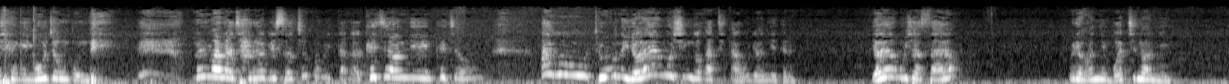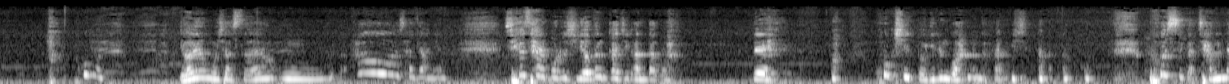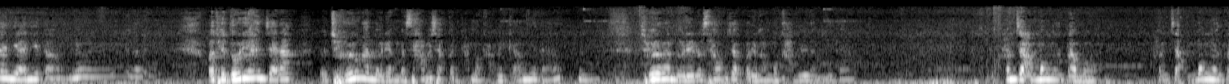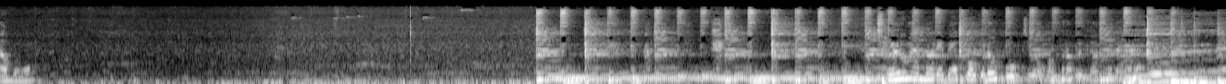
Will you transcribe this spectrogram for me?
생이 요 정도인데 얼마나 잘하겠어? 조금 있다가. 그죠 언니? 그죠? 아이고 두 분은 여행 오신 것 같다 우리 언니들은. 여행 오셨어요? 우리 언니 멋진 언니. 여행 오셨어요? 음, 아우 사장님. 세살 버릇이 여덟 가지 간다고. 네. 어, 혹시 또 이런 거 하는 거 아니죠? 포스가 장난이 아니다. 음, 어떻게 노래 한 자랑 조용한 노래 한번 사부작거리 한번 가볼까 합니다. 음, 조용한 노래로 사부작거리 한번 가볼랍니다. 감자 안 먹는다 뭐. 감자 안 먹는다 뭐. 조용한 노래 몇 곡으로 목좀 한번 풀어볼까 합니다.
